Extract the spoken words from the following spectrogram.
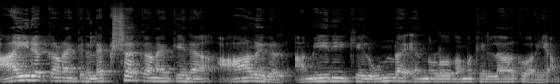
ആയിരക്കണക്കിന് ലക്ഷക്കണക്കിന് ആളുകൾ അമേരിക്കയിൽ ഉണ്ട് എന്നുള്ളത് നമുക്ക് എല്ലാവർക്കും അറിയാം.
